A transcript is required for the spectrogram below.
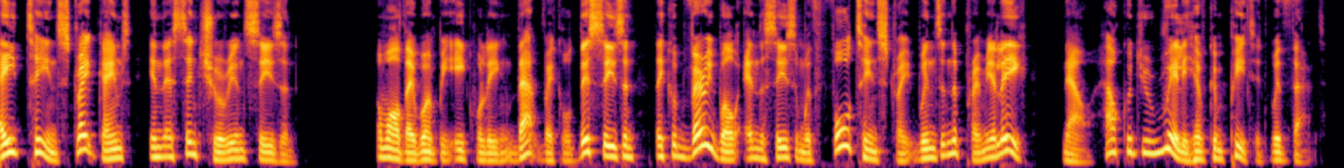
18 straight games in their Centurion season. And while they won't be equaling that record this season, they could very well end the season with 14 straight wins in the Premier League. Now, how could you really have competed with that?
